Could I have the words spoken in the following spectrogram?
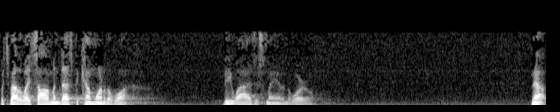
Which, by the way, Solomon does become one of the what? The wisest man in the world. Now,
